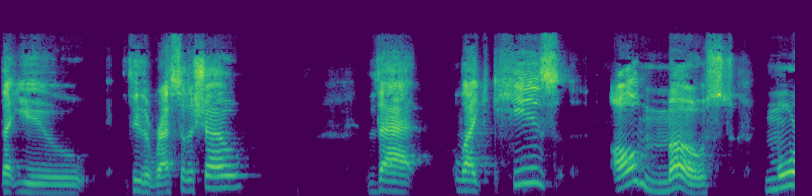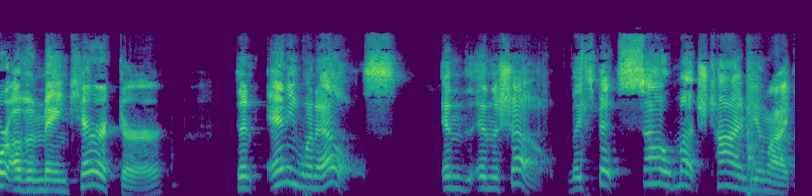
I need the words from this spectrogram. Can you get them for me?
that you through the rest of the show that like he's almost more of a main character than anyone else in in the show. They spent so much time being like,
